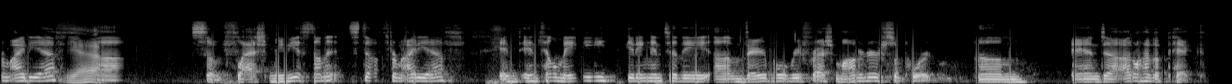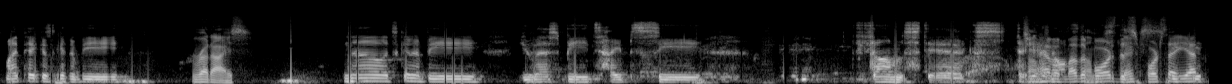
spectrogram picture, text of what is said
from IDF. Yeah. Uh, some Flash Memory Summit stuff from IDF. In, Intel maybe getting into the um, variable refresh monitor support. Um, and uh, I don't have a pick. My pick is going to be Red eyes. no, it's going to be USB Type C thumbsticks. Do you have a motherboard that supports that yet?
